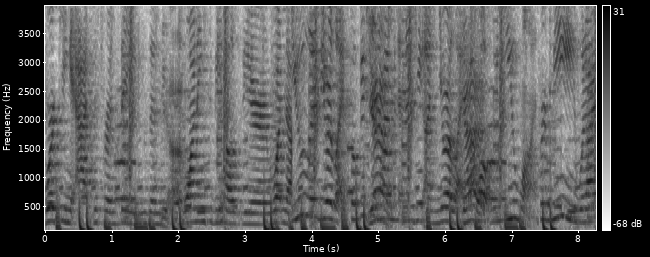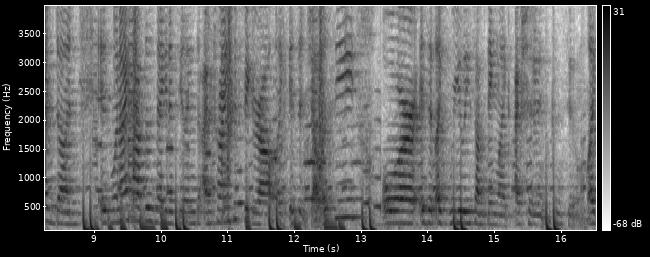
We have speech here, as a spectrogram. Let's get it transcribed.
working at different things and Yeah. wanting to be healthier and whatnot. You live your life. Focus your time and energy on your life, on what you want. For me, what I've done is when I have those negative feelings, I'm trying to figure out like, is it jealousy or is it like really something like I shouldn't consume? Like,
